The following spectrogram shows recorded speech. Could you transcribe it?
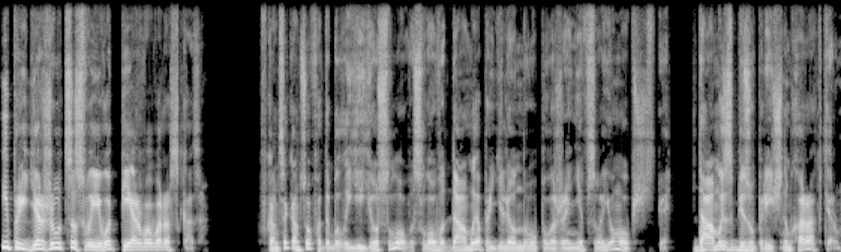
и придерживаться своего первого рассказа. В конце концов, это было ее слово, слово дамы определенного положения в своем обществе, дамы с безупречным характером.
